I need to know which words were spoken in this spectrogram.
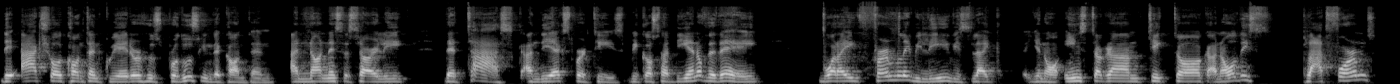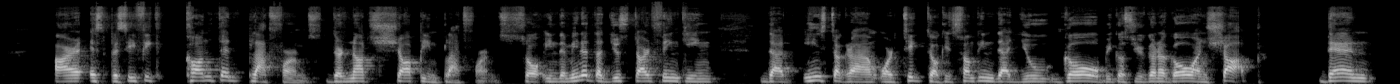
the actual content creator who's producing the content and not necessarily the task and the expertise. Because at the end of the day, what I firmly believe is like, you know, Instagram, TikTok, and all these platforms are specific content platforms. They're not shopping platforms. So in the minute that you start thinking that Instagram or TikTok is something that you go because you're going to go and shop, then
